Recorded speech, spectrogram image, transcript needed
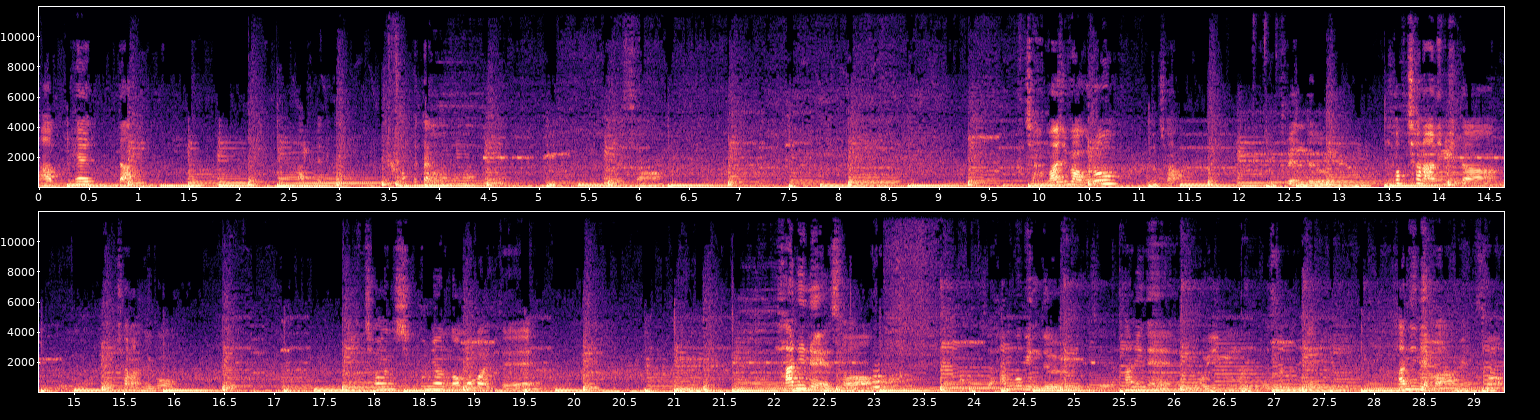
앞에따. 앞에따. 앞에따가 맞는 것 같아. 됐어. 자, 마지막으로, 자, 브랜드. 협찬 아닙니다. 협찬 아니고, 2019년 넘어갈 때 한인회에서 한국인들 이제 한인회 모임을 했었는데 한인회 마음에서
